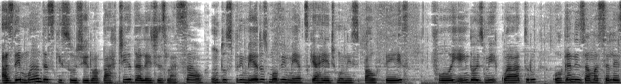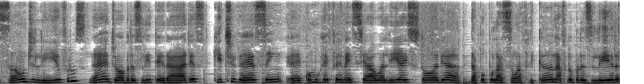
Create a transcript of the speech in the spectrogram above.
as demandas que surgiram a partir da legislação. Um dos primeiros movimentos que a rede municipal fez foi em 2004 organizar uma seleção de livros, né, de obras literárias que tivessem é, como referencial ali a história da população africana, afro-brasileira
